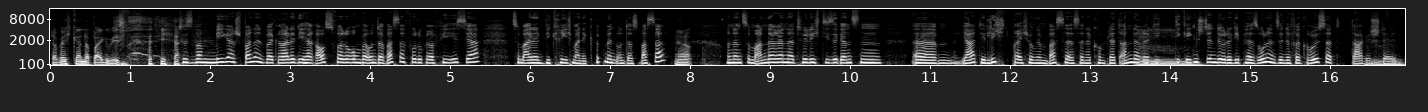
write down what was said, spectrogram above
Da wäre ich gern dabei gewesen. ja. Das war mega spannend, weil gerade die Herausforderung bei Unterwasserfotografie ist ja zum einen, wie kriege ich mein Equipment unter das Wasser? Ja. Und dann zum anderen natürlich diese ganzen, ähm, ja, die Lichtbrechung im Wasser ist eine komplett andere. Mm. Die, die, Gegenstände oder die Personen sind ja vergrößert dargestellt. Mm.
